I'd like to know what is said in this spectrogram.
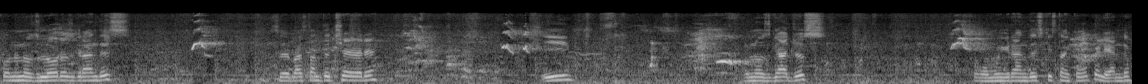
con unos loros grandes. Se ve bastante chévere. Y unos gallos como muy grandes que están como peleando.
